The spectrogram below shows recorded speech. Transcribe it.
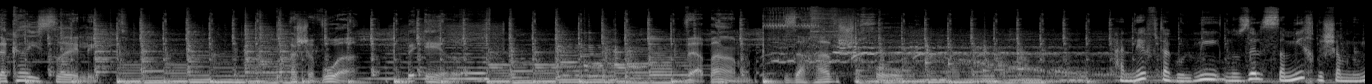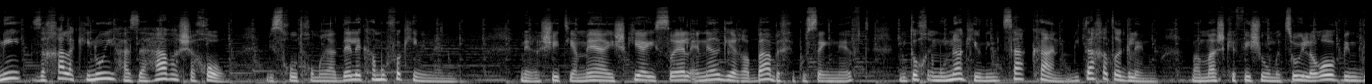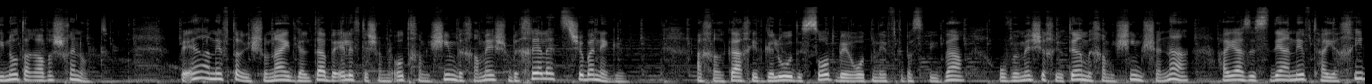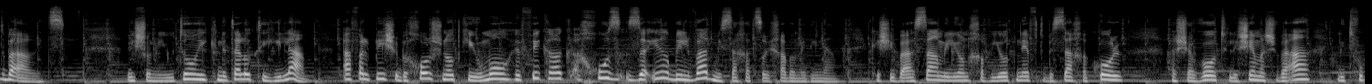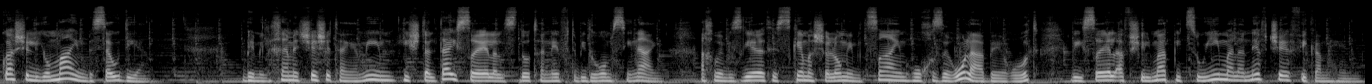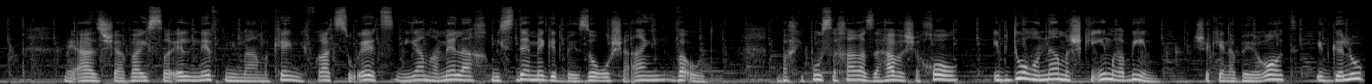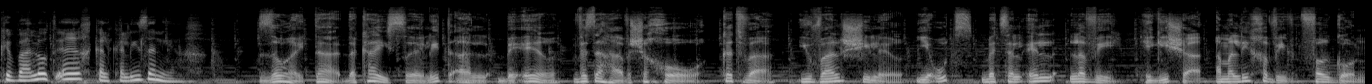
דקה ישראלית. השבוע, באר. והפעם, זהב שחור. הנפט הגולמי, נוזל סמיך ושמנוני, זכה לכינוי הזהב השחור, בזכות חומרי הדלק המופקים ממנו. מראשית ימיה השקיעה ישראל אנרגיה רבה בחיפושי נפט, מתוך אמונה כי הוא נמצא כאן, מתחת רגלינו, ממש כפי שהוא מצוי לרוב במדינות ערב השכנות. באר הנפט הראשונה התגלתה ב-1955 בחלץ שבנגב. אחר כך התגלו עוד עשרות בארות נפט בסביבה, ובמשך יותר מ-50 שנה היה זה שדה הנפט היחיד בארץ. ראשוניותו הקנתה לו תהילה, אף על פי שבכל שנות קיומו הפיק רק אחוז זעיר בלבד מסך הצריכה במדינה, כ-17 מיליון חביות נפט בסך הכל, השוות, לשם השוואה, לתפוקה של יומיים בסעודיה. במלחמת ששת הימים השתלטה ישראל על שדות הנפט בדרום סיני, אך במסגרת הסכם השלום עם מצרים הוחזרו לה הבארות, וישראל אף שילמה פיצויים על הנפט שהפיקה מהן. מאז שאבה ישראל נפט ממעמקי מפרץ סואץ, מים המלח, משדה מגד באזור ראש העין ועוד. בחיפוש אחר הזהב השחור איבדו הונה משקיעים רבים, שכן הבארות התגלו כבעלות ערך כלכלי זניח. זו הייתה דקה ישראלית על באר וזהב שחור. כתבה יובל שילר, ייעוץ בצלאל לביא, הגישה עמלי חביב פרגון.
